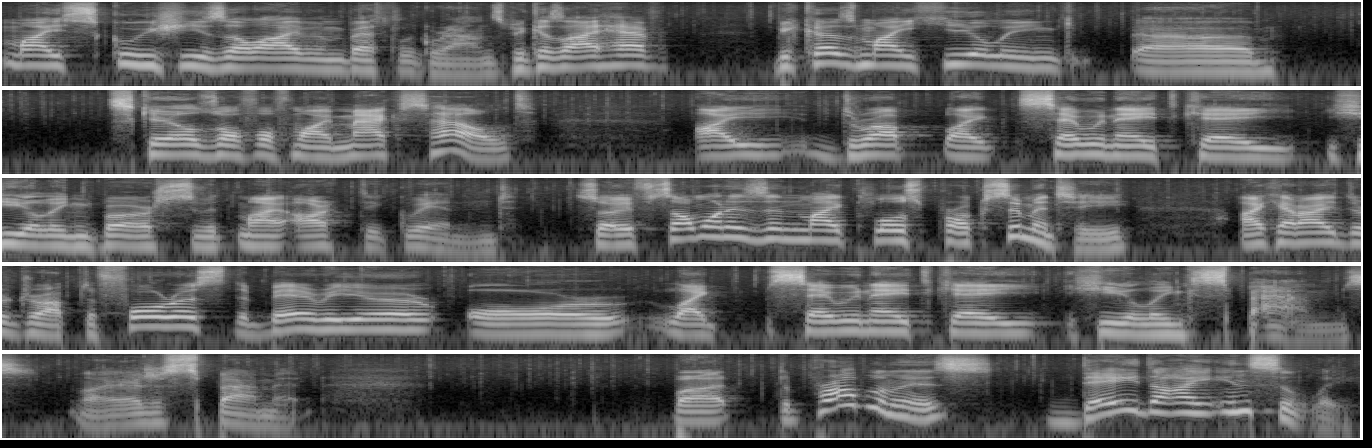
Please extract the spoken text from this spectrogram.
my squishies alive in battlegrounds because I have because my healing uh, scales off of my max health. I drop like 7 8k healing bursts with my Arctic Wind. So if someone is in my close proximity, I can either drop the forest, the barrier, or like 7 8k healing spams. Like I just spam it. But the problem is, they die instantly.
